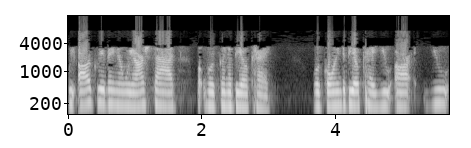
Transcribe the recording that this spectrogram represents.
we are grieving and we are sad but we're going to be okay. We're going to be okay. You are you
